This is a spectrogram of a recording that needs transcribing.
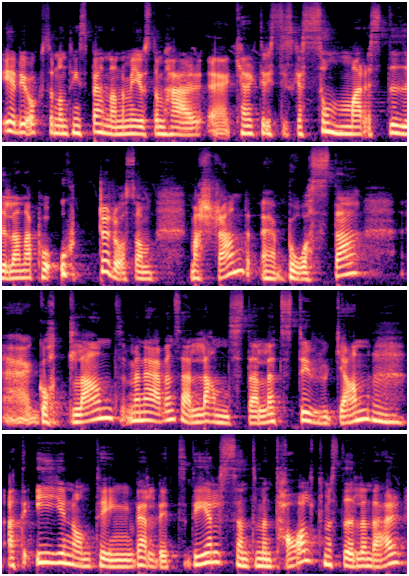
är det ju också någonting spännande med just de här eh, karaktäristiska sommarstilarna på orter då som Marstrand, Båsta, Båstad, Gotland, men även så här landstället, stugan. Mm. Att det är ju någonting väldigt, dels sentimentalt med stilen där,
